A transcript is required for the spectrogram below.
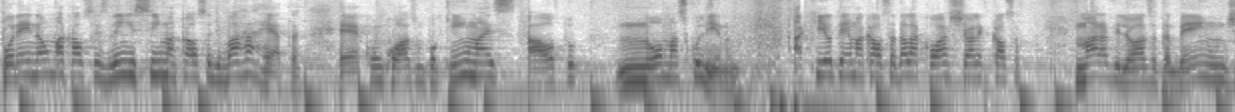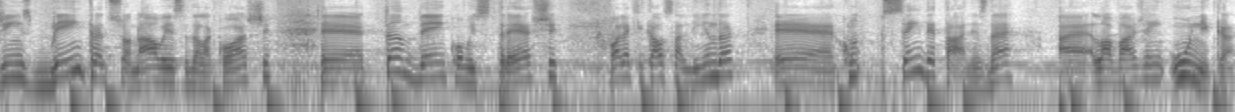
Porém, não uma calça slim e sim uma calça de barra reta, é, com cos um pouquinho mais alto no masculino. Aqui eu tenho uma calça da Lacoste, olha que calça maravilhosa também, um jeans bem tradicional esse da Lacoste, é, também como stretch, olha que calça linda, é, com, sem detalhes, né? A lavagem única.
